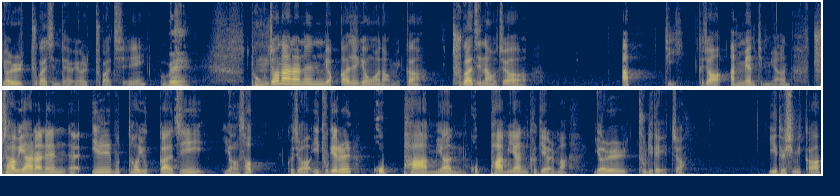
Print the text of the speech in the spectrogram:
12가지인데요. 12가지. 왜? 동전 하나는 몇 가지 경우가 나옵니까? 두 가지 나오죠. 앞, 뒤. 그죠? 앞면, 뒷면. 주사위 하나는 1부터 6까지 6. 그죠? 이 두 개를 곱하면 곱하면 그게 얼마? 12이 되겠죠. 이해되십니까?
